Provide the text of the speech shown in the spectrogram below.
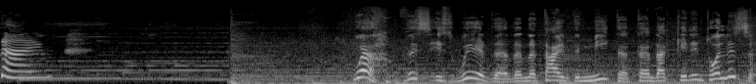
time. Well, this is weirder than the time Demeter turned that kid into a lizard.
